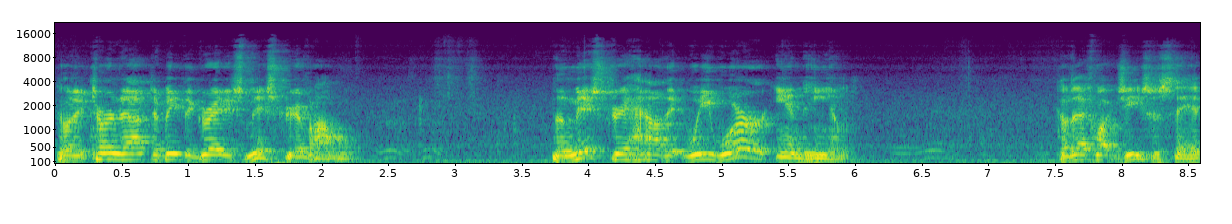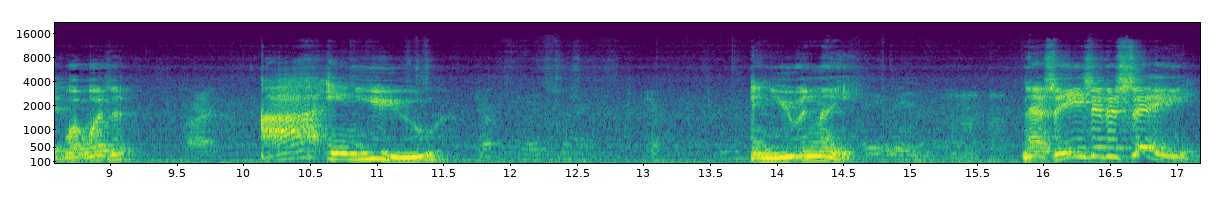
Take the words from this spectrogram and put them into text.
Because it turned out to be the greatest mystery of all. The mystery how that we were in him. Because that's what Jesus said. What was it? Right. I in you Yep. and you in me. Amen. Now it's easy to see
